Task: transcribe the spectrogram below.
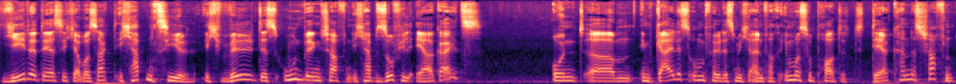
Jeder, der sich aber sagt, ich habe ein Ziel, ich will das unbedingt schaffen, ich habe so viel Ehrgeiz und ähm, ein geiles Umfeld, das mich einfach immer supportet, der kann das schaffen.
